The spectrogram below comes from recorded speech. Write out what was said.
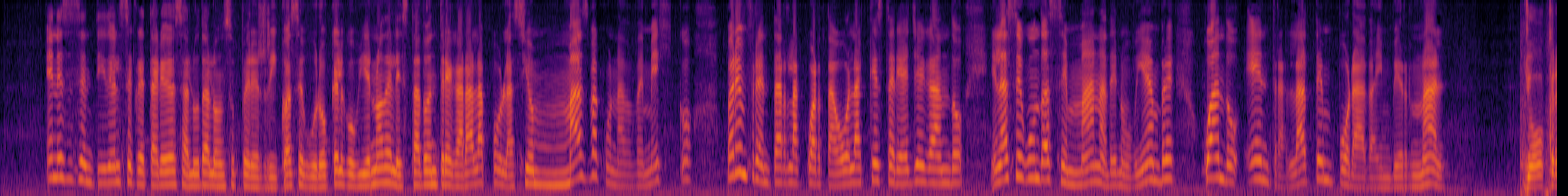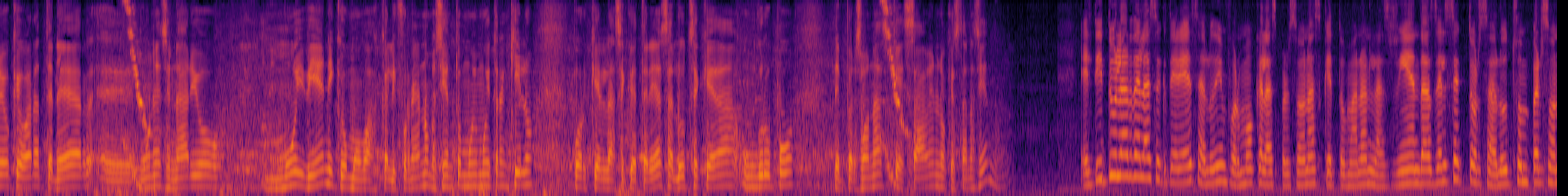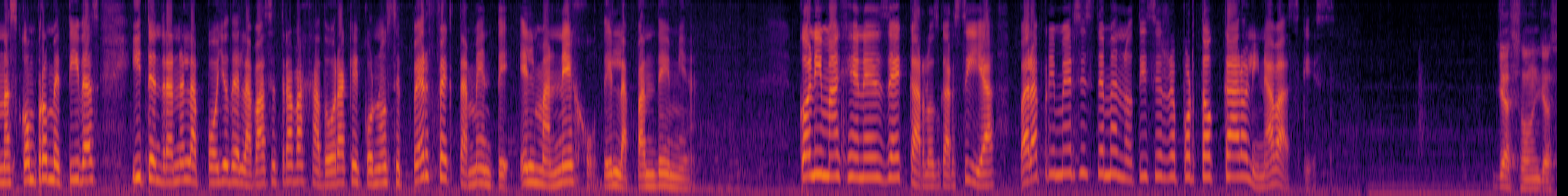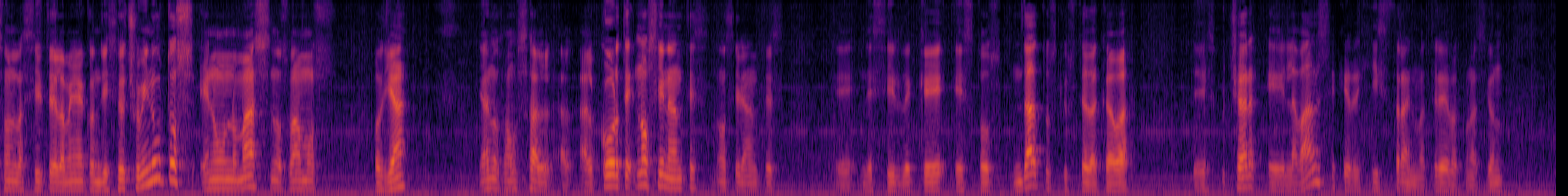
En ese sentido, el secretario de Salud, Alonso Pérez Rico, aseguró que el gobierno del estado entregará a la población más vacunada de México para enfrentar la cuarta ola que estaría llegando en la segunda semana de noviembre, cuando entra la temporada invernal. Yo creo que van a tener eh, un escenario muy bien y como baja californiano me siento muy muy tranquilo porque la Secretaría de Salud se queda un grupo de personas que saben lo que están haciendo. El titular de la Secretaría de Salud informó que las personas que tomarán las riendas del sector salud son personas comprometidas y tendrán el apoyo de la base trabajadora que conoce perfectamente el manejo de la pandemia. Con imágenes de Carlos García, para Primer Sistema de Noticias reportó Carolina Vázquez. Ya son, ya son las 7 de la mañana con 18 minutos. En uno más nos vamos, pues ya, ya nos vamos al, corte. No sin antes, no sin antes eh, decir de que estos datos que usted acaba de escuchar, el avance que registra en materia de vacunación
